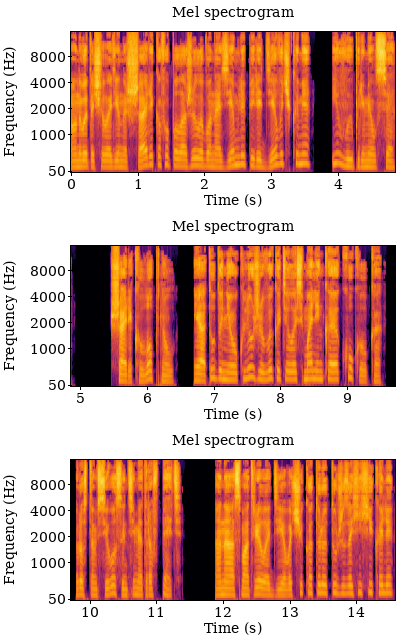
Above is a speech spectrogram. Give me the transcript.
Он вытащил один из шариков и положил его на землю перед девочками и выпрямился. Шарик лопнул, и оттуда неуклюже выкатилась маленькая куколка, ростом всего сантиметров пять. Она осмотрела девочек, которые тут же захихикали,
